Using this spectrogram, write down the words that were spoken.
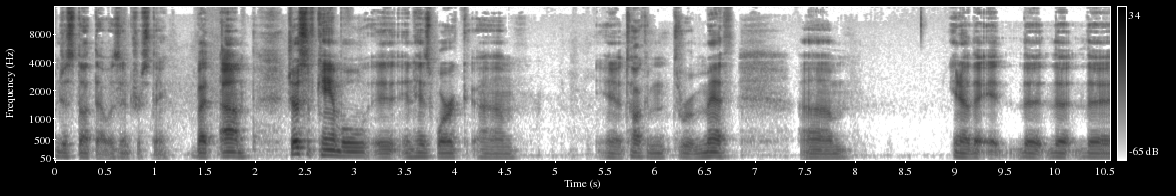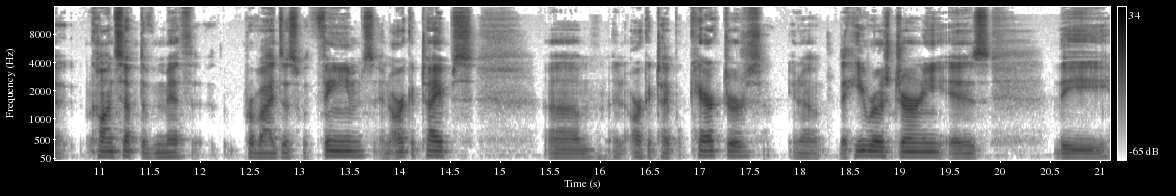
I just thought that was interesting. But um, Joseph Campbell, in his work, um, you know, talking through myth, um, you know, the the the the concept of myth provides us with themes and archetypes um, and archetypal characters. You know, the hero's journey is the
